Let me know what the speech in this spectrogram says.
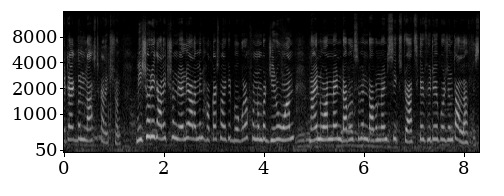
এটা একদম লাস্ট কালেকশন মিশরি collection railway Alamin, hawkers market, Bogura, phone number zero one nine one nine double seven double nine six two আজকের ভিডিও পর্যন্ত, আল্লাহ হাফিজ।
